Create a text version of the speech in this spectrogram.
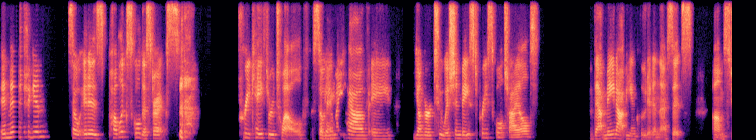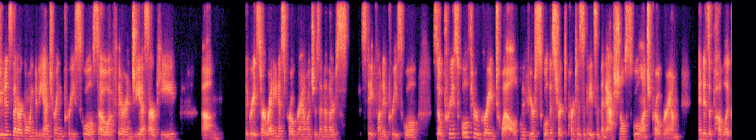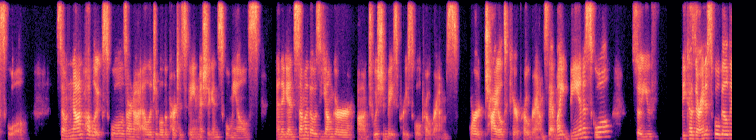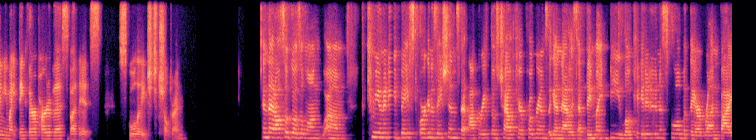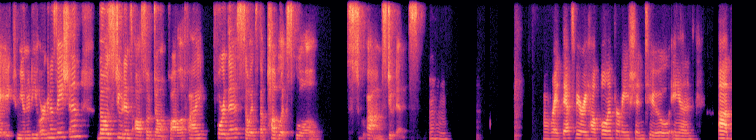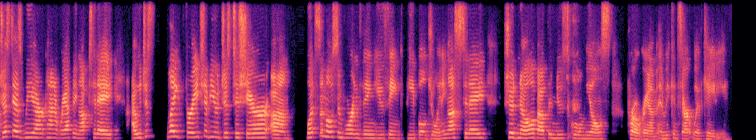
In Michigan? So it is public school districts pre-K through 12. So Okay. you might have a younger tuition-based preschool child. That may not be included in this. It's um, students that are going to be entering preschool. So if they're in GSRP, um, the Great Start Readiness Program, which is another s- state-funded preschool. So preschool through grade 12, if your school district participates in the National School Lunch Program and is a public school. So non-public schools are not eligible to participate in Michigan school meals. And again, some of those younger uh, tuition-based preschool programs or childcare programs that might be in a school. So you, because they're in a school building, you might think they're a part of this, but it's school-aged children. And that also goes along, um, community-based organizations that operate those childcare programs. Again, Natalee said they might be located in a school, but they are run by a community organization. Those students also don't qualify for this, so it's the public school um, students. Mhm. All right, that's very helpful information too. And um, just as we are kind of wrapping up today, I would just like for each of you just to share um, what's the most important thing you think people joining us today should know about the new school meals program? And we can start with Katie.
